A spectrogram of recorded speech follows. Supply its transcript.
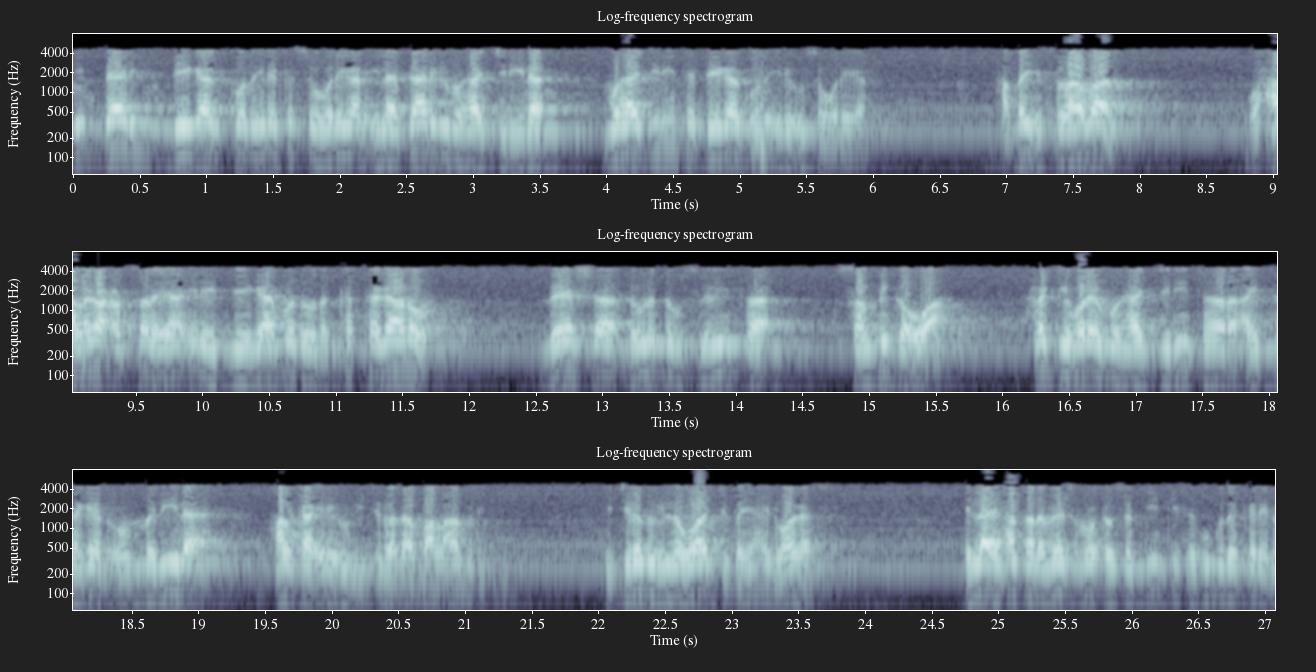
min daarihim deegaankooda inay ka soo wareegaan ilaa daari lmuhaajiriina muhaajiriinta deegaankooda inay u soo wareegaan. Hadday islaamaan waxaa laga codsanayaa inay deegaamadooda ka tagaano meesha dawladda muslimiinta saldhigga u ah raggii hore muhaajiriintahana ay tageen oo madiine ah halkaa inay uhijroodaan baa la amri hijradu ila waajib bay ahayd waagaas. Ilaa haddana meesha ruuxuusan diintiisa ku gudan karayn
